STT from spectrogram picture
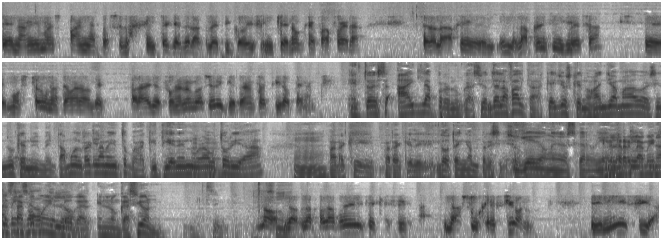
En la misma España, pues la gente que es del Atlético dicen que no, que fue afuera. Pero la, la prensa inglesa eh, mostró una cámara donde para ellos fue una elongación y que también fue tiro penalti. Entonces hay la prolongación de la falta. Aquellos que nos han llamado diciendo que no inventamos el reglamento, pues aquí tienen una autoridad para que para que le- lo tengan preciso. Oye, don Oscar el ¿no pe- reglamento no está como en lo- longa- elongación. Sí. No, Sí. la, la palabra dice que si la sujeción inicia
